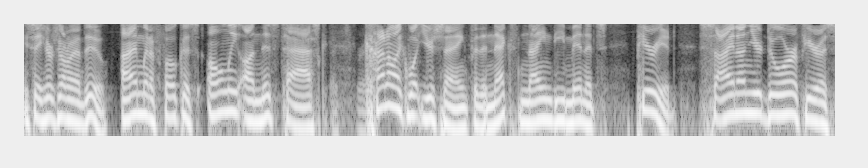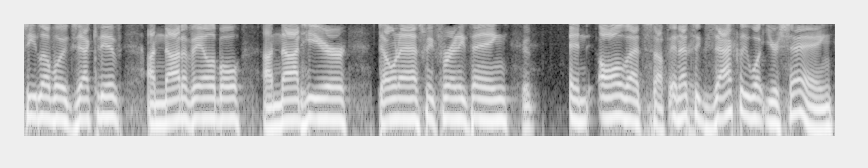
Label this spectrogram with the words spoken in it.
you say, here's what I'm going to do. I'm going to focus only on this task, kind of like what you're saying, for the next 90 minutes, period. Sign on your door if you're a C level executive. I'm not available. I'm not here. Don't ask me for anything. Good. And all that stuff. And that's exactly what you're saying.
